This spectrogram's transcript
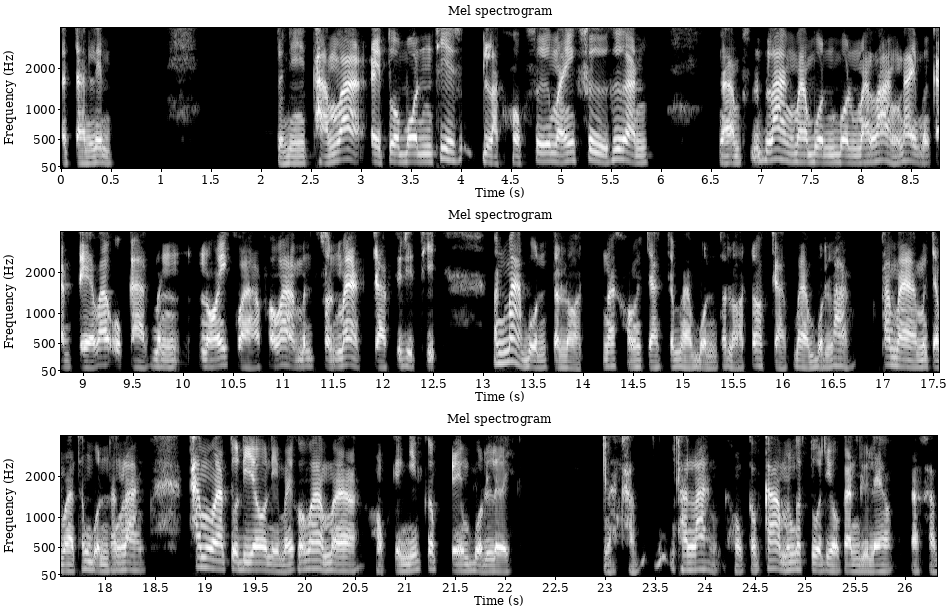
อาจารย์เล่น ตัวนี้ถามว่าไอ้ตัวบนที่หลักหกซื้อไหมซื้อเพื่อนนะล่างมาบนบนมาล่างได้เหมือนกันแต่ว่าโอกาสมันน้อยกว่า เพราะว่ามันส่วนมากจากสถิติมันมาบนตลอดนะของอาจารย์จะมาบนตลอดนอกจากมาบนล่าง ถ้ามามันจะมาทั้งบนทั้งล่าง ถ้ามาตัวเดียวนี่หมายความว่ามาหกอย่างนี้ก็เป็นบนเลย นะครับถ้าล่างหกกับเก้ามันก็ตัวเดียวกันอยู่แล้วนะครับ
